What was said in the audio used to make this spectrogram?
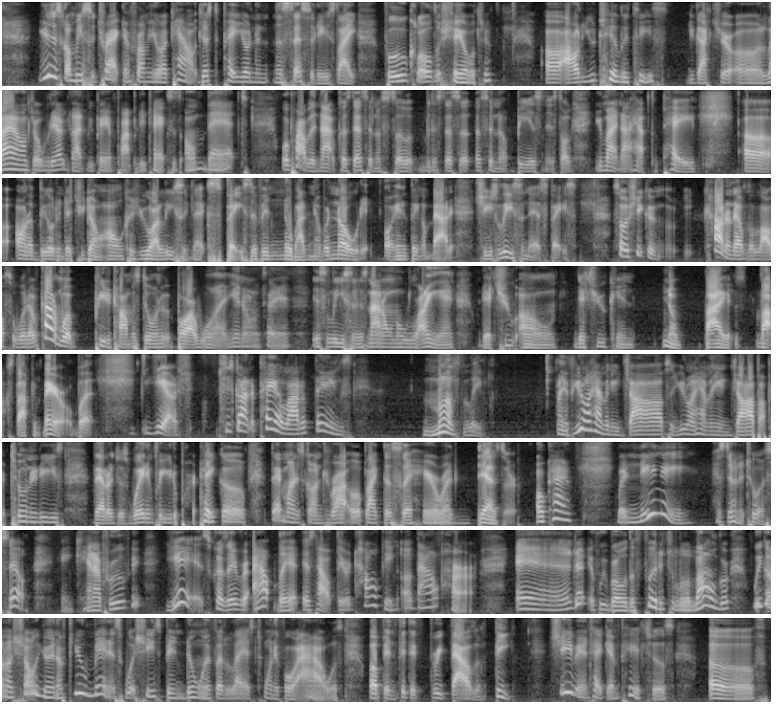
you're just going to be subtracting from your account just to pay your necessities like food, clothes, shelter, uh, all the utilities. You got your uh, lounge over there. You got to be paying property taxes on that. Well, probably not because that's in a sub, that's, that's, a, that's in a business. So you might not have to pay uh, on a building that you don't own because you are leasing that space. If it, nobody never knowed it or anything about it, she's leasing that space. So she can kind of have the loss or whatever. Kind of what Peter Thomas doing with Bar One. You know what I'm saying? It's leasing. It's not on no land that you own that you can, you know, buy it lock, stock, and barrel. But yeah, she, she's got to pay a lot of things monthly if you don't have any jobs or you don't have any job opportunities that are just waiting for you to partake of, that money's going to dry up like the Sahara Desert. Okay? But Nene has done it to herself. And can I prove it? Yes, because every outlet is out there talking about her. And if we roll the footage a little longer, we're going to show you in a few minutes what she's been doing for the last 24 hours up in 53,000 feet she been taking pictures of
